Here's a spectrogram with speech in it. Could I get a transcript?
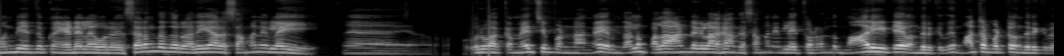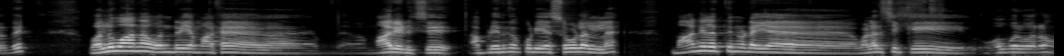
ஒன்றியத்துக்கும் இடையில ஒரு சிறந்ததொரு அதிகார சமநிலை உருவாக்க முயற்சி பண்ணாங்க. இருந்தாலும் பல ஆண்டுகளாக அந்த சமநிலை தொடர்ந்து மாறிக்கிட்டே வந்திருக்குது மாற்றப்பட்டு வந்திருக்கிறது. வலுவான ஒன்றியமாக மாறிடுச்சு. அப்படி இருக்கக்கூடிய சூழல்ல மாநிலத்தினுடைய வளர்ச்சிக்கு ஒவ்வொருவரும்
